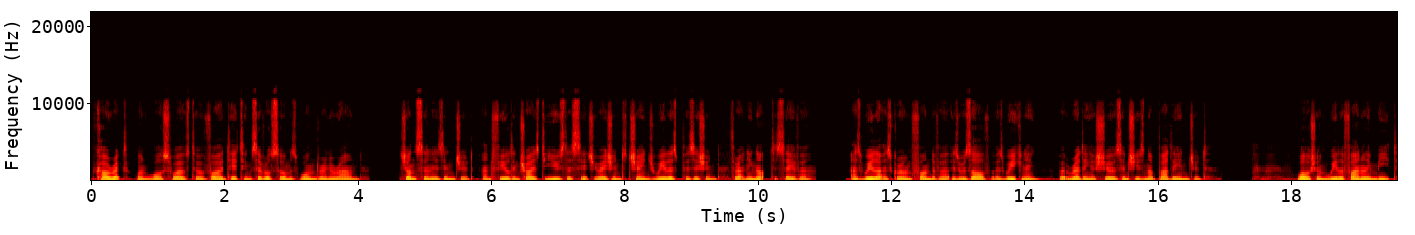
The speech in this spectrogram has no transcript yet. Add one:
The car wrecks when Walsh swerves to avoid hitting several somas wandering around. Johnson is injured, and Fielding tries to use the situation to change Wheeler's position, threatening not to save her. As Wheeler has grown fond of her, his resolve is weakening, but Redding assures him she's not badly injured. Walsh and Wheeler finally meet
